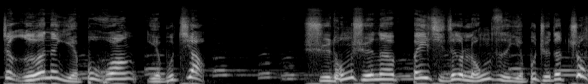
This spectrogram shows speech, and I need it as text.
这鹅呢也不慌也不叫。许同学呢背起这个笼子也不觉得重。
